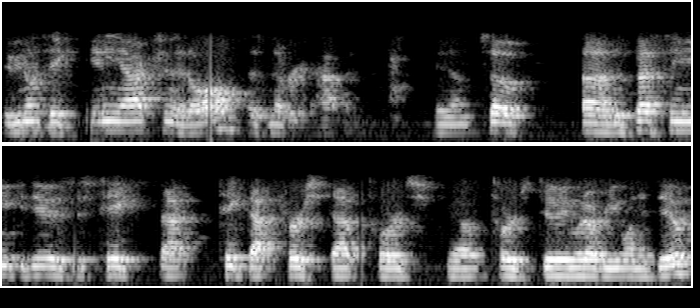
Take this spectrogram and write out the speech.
If you don't take any action at all, that's never going to happen. You know, so uh, the best thing you could do is just take that take that first step towards you know towards doing whatever you want to do,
